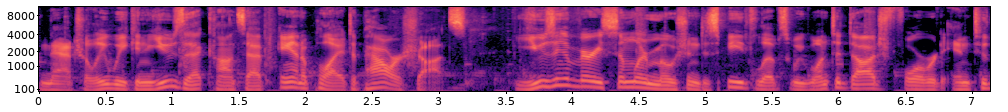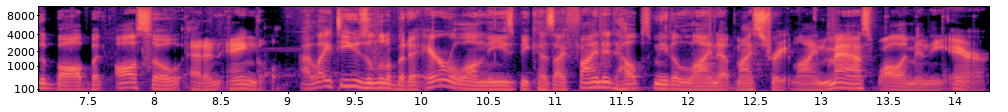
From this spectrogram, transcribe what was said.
Naturally, we can use that concept and apply it to power shots. Using a very similar motion to speed flips, we want to dodge forward into the ball, but also at an angle. I like to use a little bit of air roll on these because I find it helps me to line up my straight line mass while I'm in the air.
